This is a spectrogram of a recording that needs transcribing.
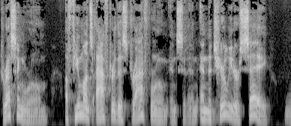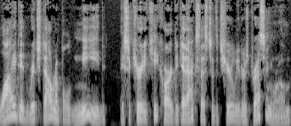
dressing room a few months after this draft room incident, and the cheerleaders say, Why did Rich Dalrymple need a security key card to get access to the cheerleaders' dressing room?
